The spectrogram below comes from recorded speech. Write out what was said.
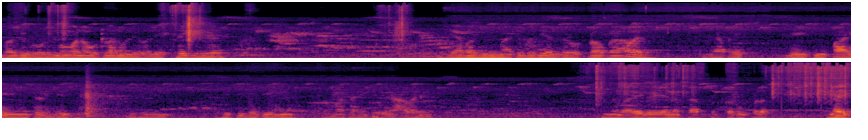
બાજુ રોડનું અને ઓટલાનું લેવલ એક થઈ ગયું છે. એટલે આ બાજુની માટી બધી અંદર ઓટલા ઉપર આવે એટલે આપણે બે પાળી અહીંયા ચડી દઈશું. જેથી બધી એને ચોમાસાની ભેગા આવે ને અને વારે ઘડી એને સાફ કરવું પડે. નહીં,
